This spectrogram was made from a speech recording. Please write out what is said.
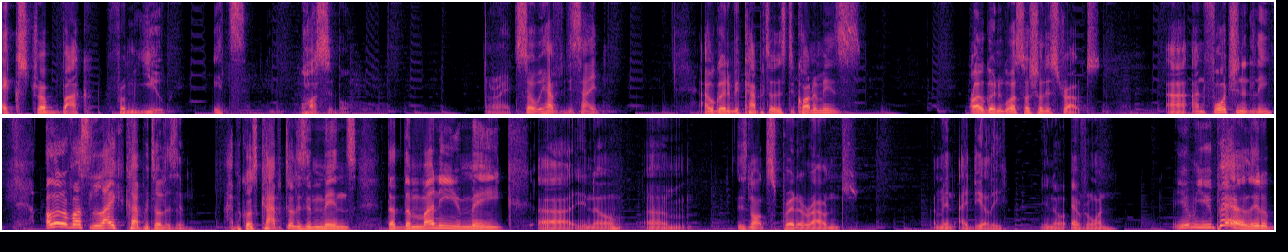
extra buck from you. It's impossible. All right, so we have to decide are we going to be capitalist economies? Or are we going to go a socialist route? Uh, unfortunately, a lot of us like capitalism because capitalism means that the money you make, uh, you know, um, is not spread around. I mean, ideally, you know, everyone. You you pay a little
